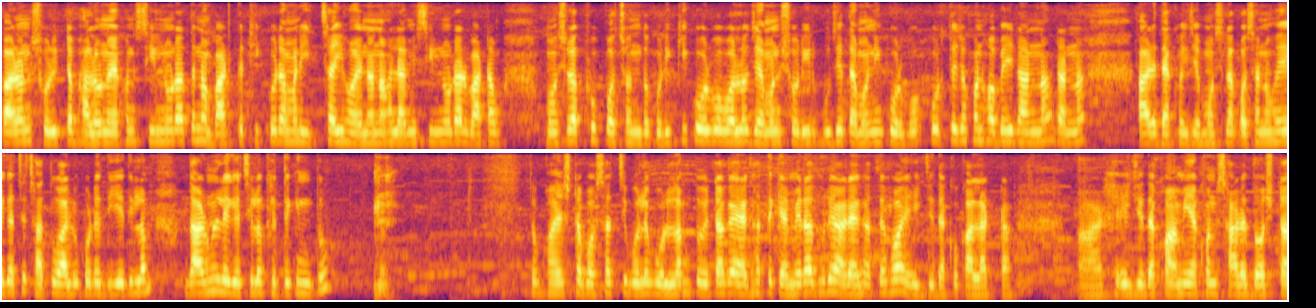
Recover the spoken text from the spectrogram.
কারণ শরীরটা ভালো নয়। এখন শিলনোড়াতে না বাটতে ঠিক করে আমার ইচ্ছাই হয় না। নাহলে আমি শিলনোড়ার বাটা মশলা খুব পছন্দ করি। কি করব বলো? যেমন শরীর বুঝে তেমনই করব। করতে যখন হবেই রান্না রান্না। আর দেখো যে মশলা কষানো হয়ে গেছে, ছাতু আলু করে দিয়ে দিলাম। দারুণ লেগেছিলো খেতে কিন্তু। তো ভয়েসটা বসাচ্ছি বলে বললাম। তো এটা এক হাতে ক্যামেরা ধরে আর এক হাতে হয়। এই যে দেখো কালারটা। আর এই যে দেখো আমি এখন সাড়ে দশটা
